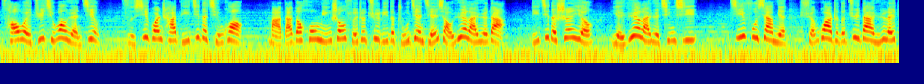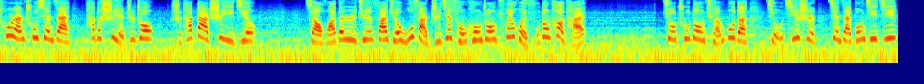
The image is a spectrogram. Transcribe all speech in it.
曹伟举起望远镜，仔细观察敌机的情况。马达的轰鸣声随着距离的逐渐减小越来越大，敌机的身影也越来越清晰。机腹下面悬挂着的巨大鱼雷突然出现在他的视野之中，使他大吃一惊。狡猾的日军发觉无法直接从空中摧毁浮动炮台，就出动全部的九七式舰载攻击机。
